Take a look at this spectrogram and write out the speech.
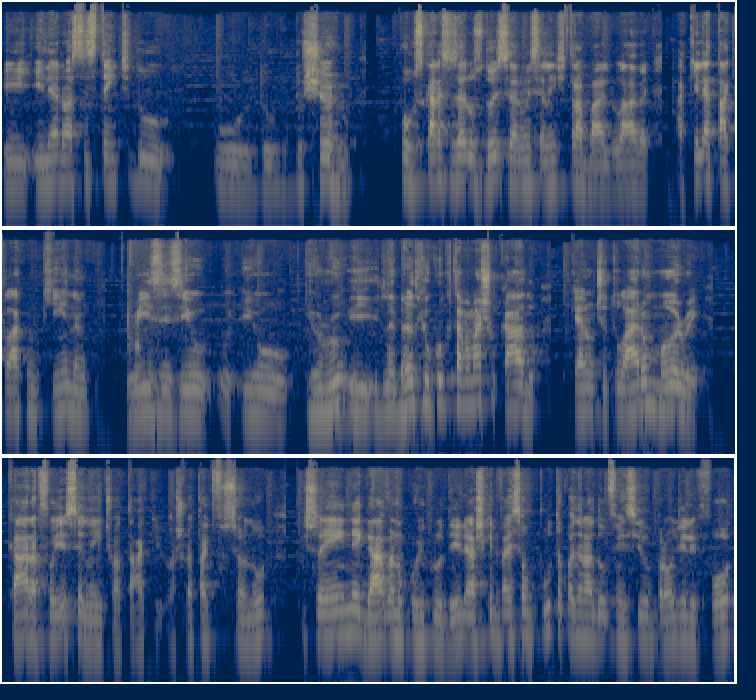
E ele era o assistente do, o- do, do Sherman. Pô, os caras fizeram, os dois fizeram um excelente trabalho lá, velho. Aquele ataque lá com o Keenan, Reeses e o, e o, e o e lembrando que o Cook tava machucado, que era um titular, era o Murray. Cara, foi excelente o ataque. Eu acho que o ataque funcionou. Isso aí é inegável no currículo dele. Eu acho que ele vai ser um puta coordenador ofensivo para onde ele for.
